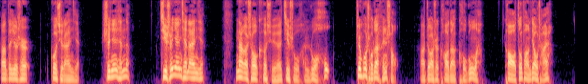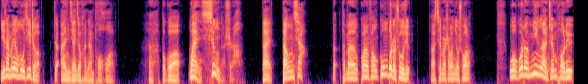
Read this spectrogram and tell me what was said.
啊，这就是过去的案件，十年前的、几十年前的案件。那个时候科学技术很落后，侦破手段很少啊，主要是靠的口供啊，靠走访调查呀。一旦没有目击者，这案件就很难破获了。啊，不过万幸的是啊，在当下。那他们官方公布的数据啊，前面上文就说了，我国的命案侦破率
